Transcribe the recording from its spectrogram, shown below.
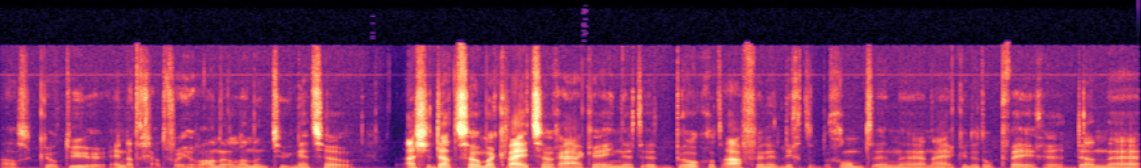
als cultuur. En dat geldt voor heel veel andere landen natuurlijk net zo. Als je dat zomaar kwijt zou raken en het, het brokkelt af en het ligt op de grond en eh, nou ja, je kunt het opwegen, dan, eh,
